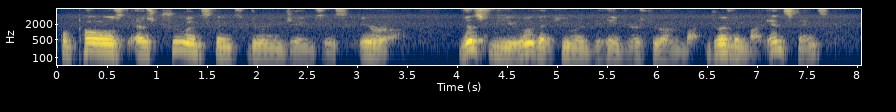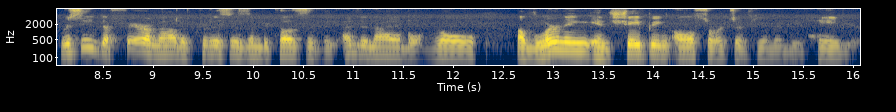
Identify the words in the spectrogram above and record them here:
proposed as true instincts during James's era. This view that human behavior is driven by, driven by instincts received a fair amount of criticism because of the undeniable role of learning in shaping all sorts of human behavior.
